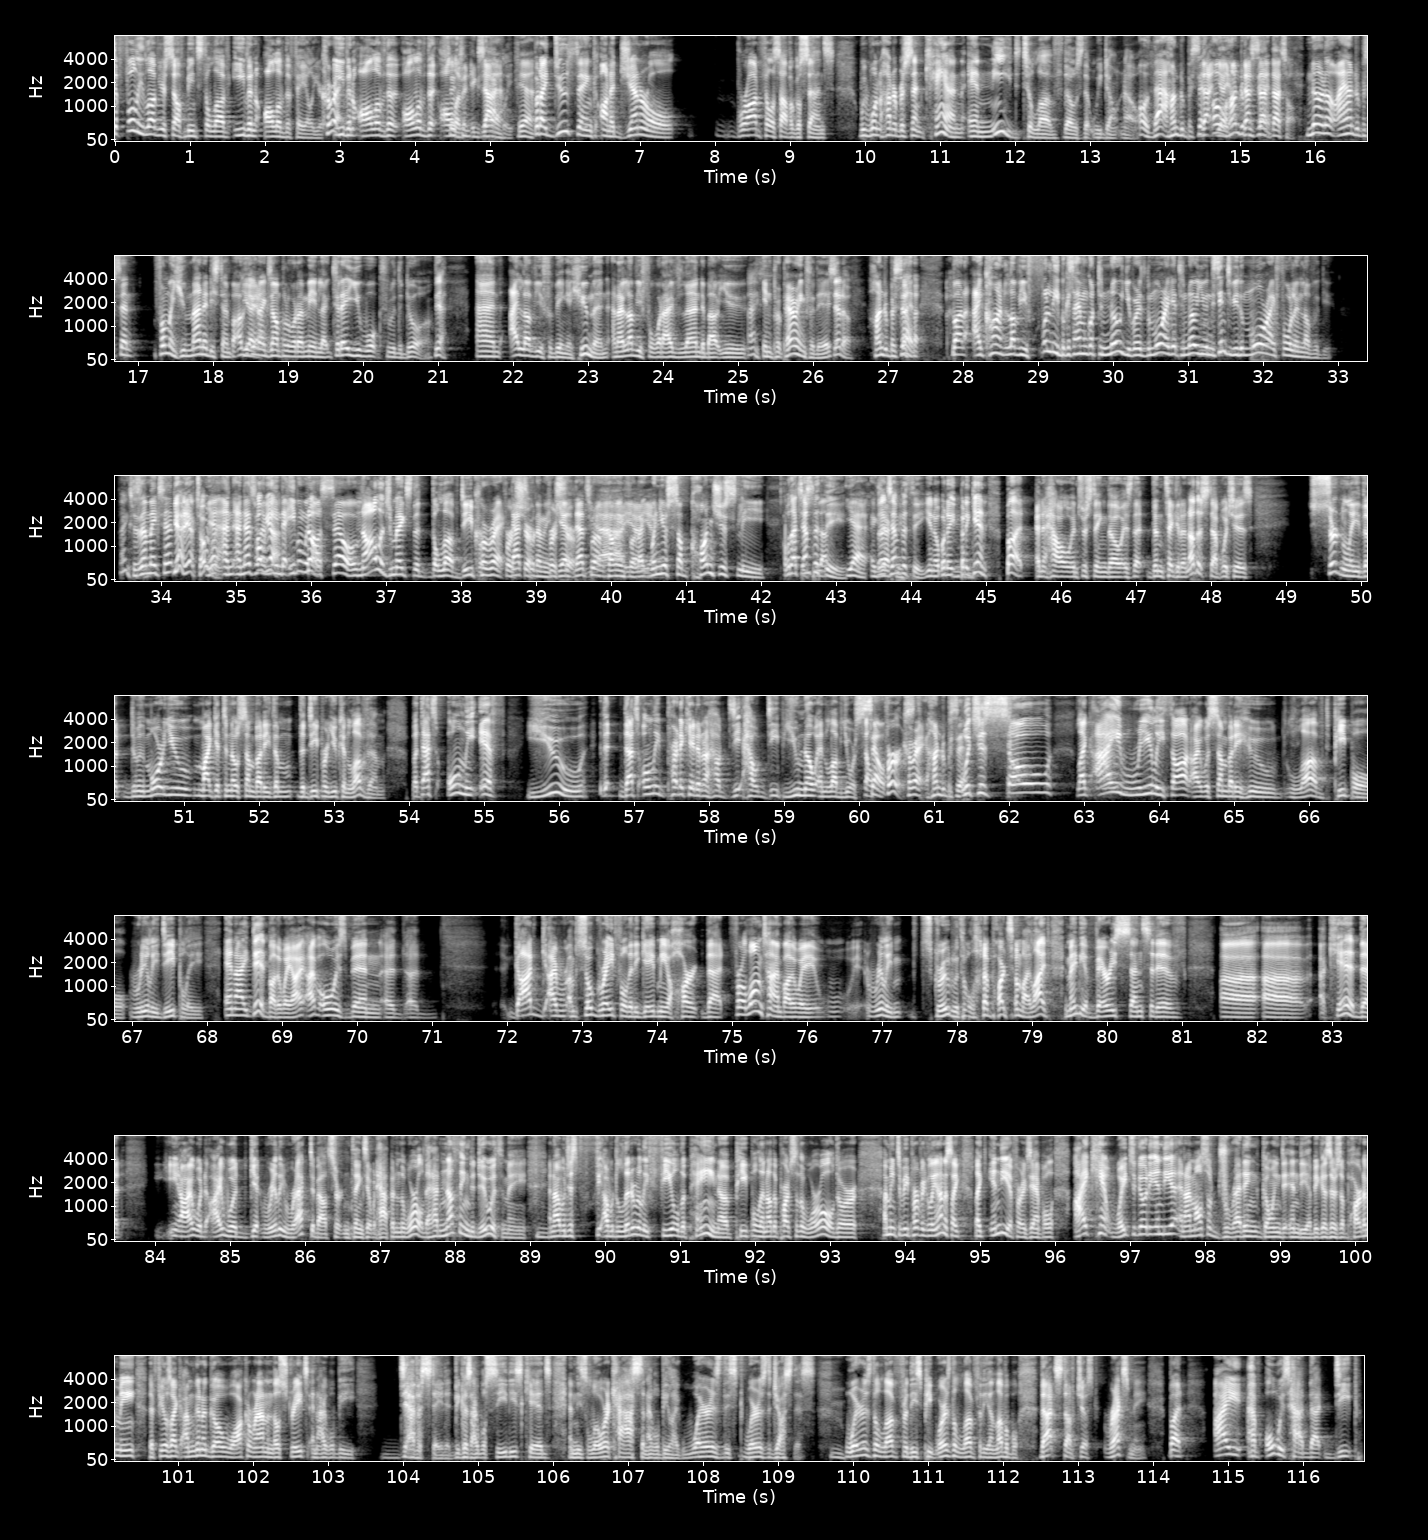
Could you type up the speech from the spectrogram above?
To fully love yourself means to love even all of the failure, Correct. even all of the all of the all So of it exactly. yeah, yeah. But I do think, on a general, broad philosophical sense, we 100% can and need to love those that we don't know. Oh, that hundred percent. That- Oh, yeah, yeah. hundred That's- percent. that- that's all. No, no, I hundred percent. From a humanity standpoint, I'll give Yeah, you an yeah. example of what I mean. Like today, you walk through the door. Yeah. And I love you for being a human, and I love you for what I've learned about you Nice. in preparing for this. Ditto. Hundred percent. But I can't love you fully because I haven't got to know you. Whereas the more I get to know you in this interview, the more I fall in love with you. Thanks. Does that make sense? Yeah, yeah, totally. Yeah, and, and that's what Oh, I yeah. mean. That even with No, ourselves, knowledge makes the, the love deeper. correct. For that's sure, what I mean. For yeah, sure. that's what Yeah, I'm coming yeah, Like yeah. when you're subconsciously. Well, that's love- empathy. yeah, exactly. That's empathy. You know, but but mm. again, but and how interesting though is that then take it another step, which is certainly the the more you might get to know somebody, the the deeper you can love them. But that's only if you th- that's only predicated on how de- how deep you know and love yourself Self, first. correct, 100%. Which is so like I really thought I was somebody who loved people really deeply, and I did. By the way, I, I've always been a, a God, I, I'm so grateful that He gave me a heart that, for a long time, by the way, really screwed with a lot of parts of my life. It made me a very sensitive, uh, uh, a kid that, you know, I would I would get really wrecked about certain things that would happen in the world that had nothing to do with me, mm-hmm. and I would just fe- I would literally feel the pain of people in other parts of the world. Or, I mean, to be perfectly honest, like like India, for example, I can't wait to go to India, and I'm also dreading going to India because there's a part of me that feels like I'm gonna go walk around in those streets and I will be devastated because I will see these kids and these lower castes and I will be like, where is this? Where is the justice? Hmm. Where is the love for these people? Where's the love for the unlovable? That stuff just wrecks me. But I have always had that deep,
